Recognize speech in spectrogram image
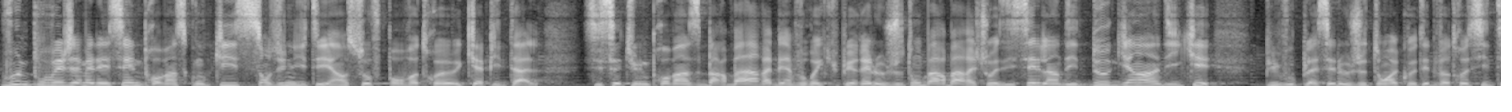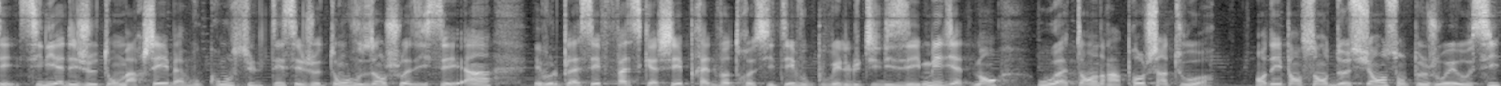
Vous ne pouvez jamais laisser une province conquise sans unité, hein, sauf pour votre capitale. Si c'est une province barbare, eh bien vous récupérez le jeton barbare et choisissez l'un des deux gains indiqués. Puis vous placez le jeton à côté de votre cité. S'il y a des jetons marchés, bah, vous consultez ces jetons, vous en choisissez un et vous le placez face cachée près de votre cité. Vous pouvez l'utiliser immédiatement ou attendre un prochain tour. En dépensant deux sciences, on peut jouer aussi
